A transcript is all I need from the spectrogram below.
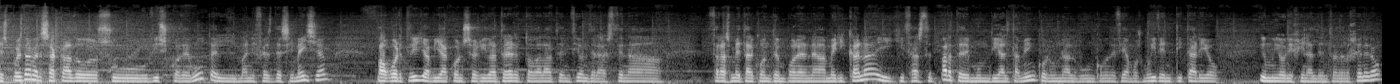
Después de haber sacado su disco debut, el Manifest Decimation, Power Tree había conseguido atraer toda la atención de la escena thrash metal contemporánea americana y quizás parte de mundial también, con un álbum, como decíamos, muy identitario y muy original dentro del género.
